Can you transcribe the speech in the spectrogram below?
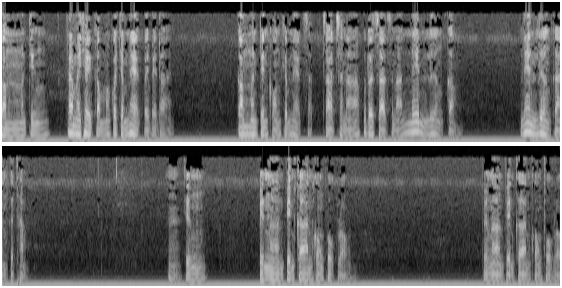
กรรมมันจึง ถ้าไม่ใช่กรรมมันก็จำแนกไปไปได้ กรรมมันเป็นของจำแนกศาสนา พุทธศาสนาเน้นเรื่องกรรมเน้นเรื่องการกระทำจึงเป็นงานเป็นการของพวกเรา เป็นงานเป็นการของพวกเรา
